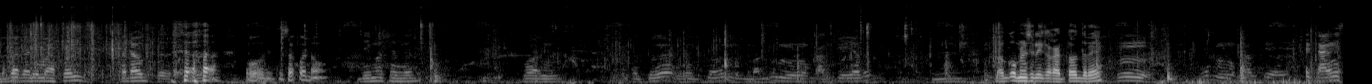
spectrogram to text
Bada ka ni Makon. Kadaw. Oh, dito sa kuno. Di mo sunod. Wan. Ito nga, bago mo kagkiya ro. Bago man sila kakanto dre. Hmm. Yan mo. Tangis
